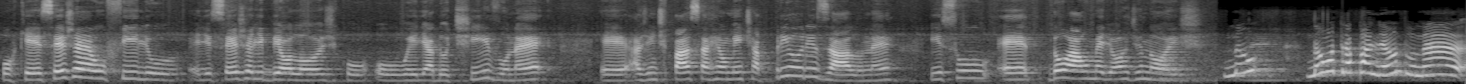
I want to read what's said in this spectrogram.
Porque seja o filho, ele seja ele biológico ou ele adotivo, né? É, a gente passa realmente a priorizá-lo, né? Isso é doar o melhor de nós. Não, não atrapalhando, né,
